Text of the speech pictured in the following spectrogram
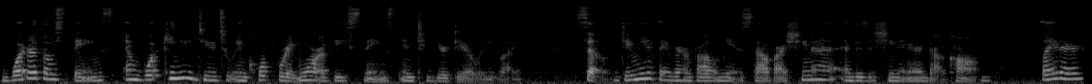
What are those things, and what can you do to incorporate more of these things into your daily life? So do me a favor and follow me at Style by Sheena and visit SheenaAaron.com. Later.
